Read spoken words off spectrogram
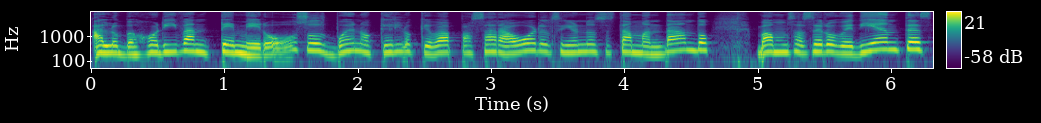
a lo mejor iban temerosos, bueno, ¿qué es lo que va a pasar ahora? El Señor nos está mandando, vamos a ser obedientes,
